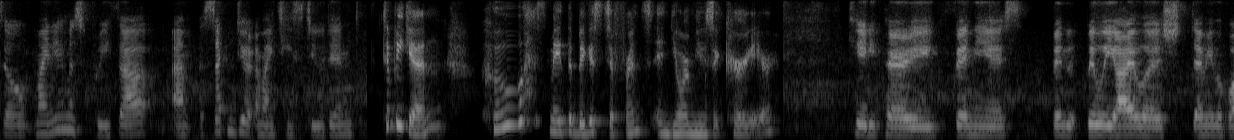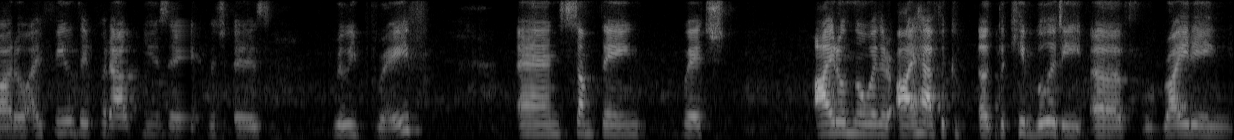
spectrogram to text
So, my name is Pritha. I'm a second year MIT student. To begin, who has made the biggest difference in your music career? Katy Perry, Finneas, Billie Eilish, Demi Lovato. I feel they put out music which is really brave and something which I don't know whether I have the, uh, the capability of writing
